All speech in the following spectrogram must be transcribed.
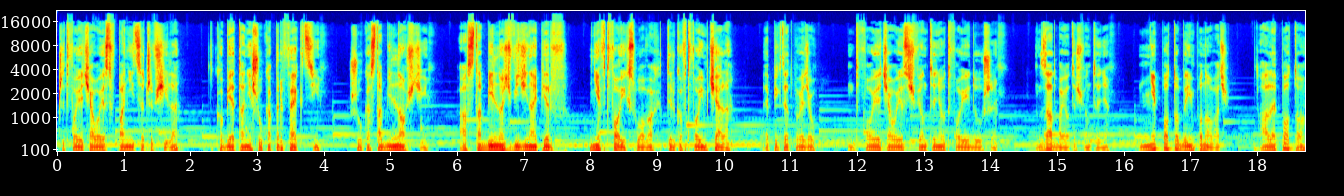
Czy twoje ciało jest w panice czy w sile? Kobieta nie szuka perfekcji, szuka stabilności. A stabilność widzi najpierw nie w twoich słowach, tylko w twoim ciele. Epiktet powiedział: Twoje ciało jest świątynią twojej duszy. Zadbaj o tę świątynię. Nie po to, by imponować, ale po to,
